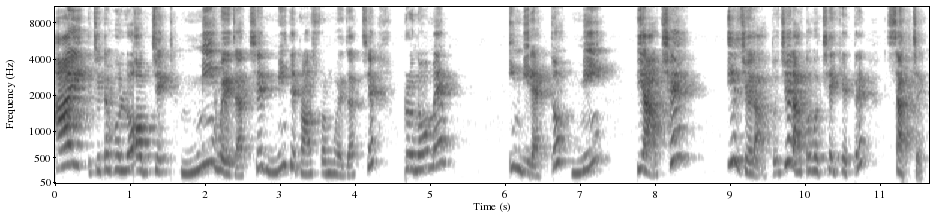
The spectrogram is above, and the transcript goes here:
আই যেটা হলো অবজেক্ট মি হয়ে যাচ্ছে মিতে ট্রান্সফর্ম হয়ে যাচ্ছে প্রোনোমে ইনডিরেক্টো মি পিয়াছে ইল জেলাতো জেলাতো হচ্ছে এই ক্ষেত্রে সাবজেক্ট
